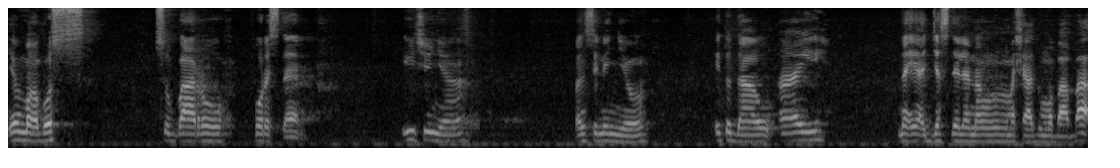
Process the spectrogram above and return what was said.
Yung mga boss, Subaru Forester. Issue niya, pansinin nyo, ito daw ay nai-adjust nila ng masyadong mababa.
